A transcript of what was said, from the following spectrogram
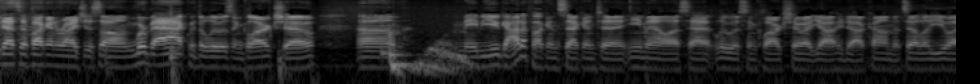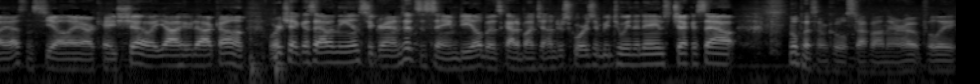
Dude, that's a fucking righteous song. We're back with the Louis and Clark show. Um, maybe you got a fucking second to email us at Louis and Clark show at yahoo.com. That's L O U I S and C L A R K show at yahoo.com. Or check us out on the Instagrams. It's the same deal, but it's got a bunch of underscores in between the names. Check us out. We'll put some cool stuff on there, hopefully.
